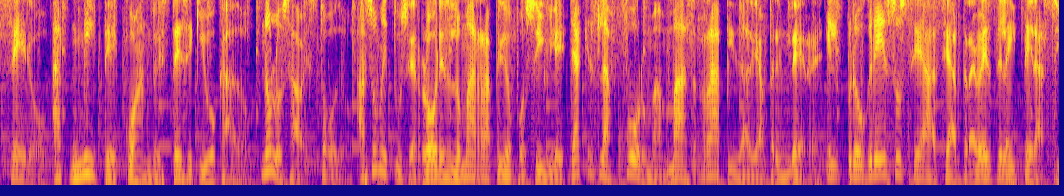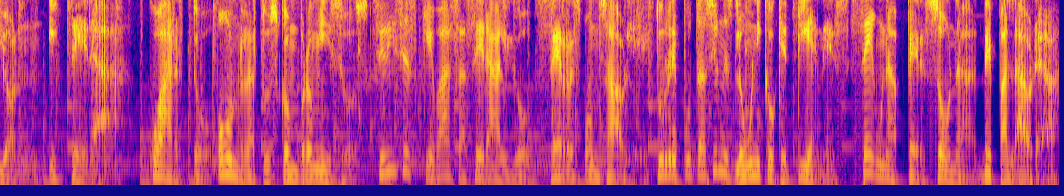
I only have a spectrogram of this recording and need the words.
Tercero, admite cuando estés equivocado. No lo sabes todo. Asume tus errores lo más rápido posible, ya que es la forma más rápida de aprender. El progreso se hace a través de la iteración. Itera. Cuarto, honra tus compromisos. Si dices que vas a hacer algo, sé responsable. Tu reputación es lo único que tienes. Sé una persona de palabra.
